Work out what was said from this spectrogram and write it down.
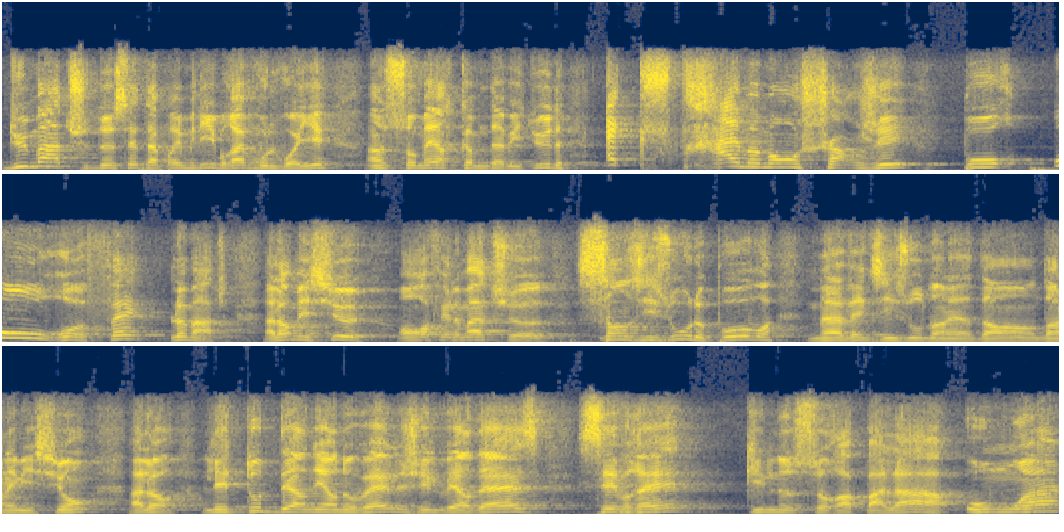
du match de cet après-midi. Bref, vous le voyez, un sommaire comme d'habitude extrêmement chargé pour on refait le match. Alors messieurs, on refait le match euh, sans Zizou, le pauvre, mais avec Zizou dans, dans, dans l'émission. Alors, les toutes dernières nouvelles, Gilles Verdez, c'est vrai qu'il ne sera pas là au moins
